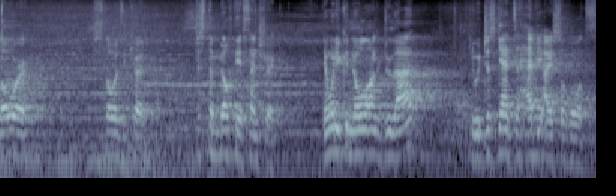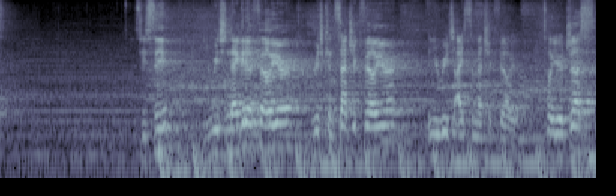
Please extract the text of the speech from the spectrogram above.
lower slow as he could, just to milk the eccentric. Then when you can no longer do that, he would just get into heavy iso holds. So you see, you reach negative failure, you reach concentric failure, and you reach isometric failure. Until you're just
